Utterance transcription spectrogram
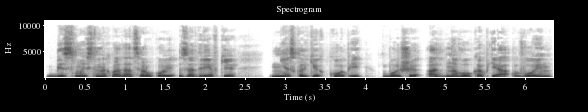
Бессмысленно хвататься рукой за древки нескольких копий, больше одного копья воин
